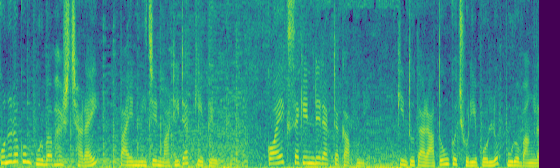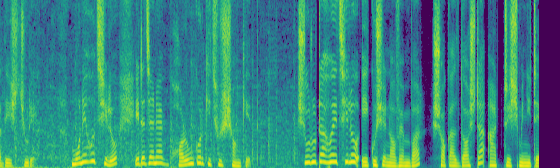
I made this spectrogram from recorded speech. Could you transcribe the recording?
কোনো রকম পূর্বাভাস ছাড়াই পায়ের নিচের মাটিটা কেঁপে উঠল। কয়েক সেকেন্ডের একটা কাঁপুনি, কিন্তু তার আতঙ্ক ছড়িয়ে পড়ল পুরো বাংলাদেশ জুড়ে। মনে হচ্ছিল এটা যেন এক ভয়ঙ্কর কিছুর সংকেত। শুরুটা হয়েছিল একুশে নভেম্বর সকাল দশটা আটত্রিশ মিনিটে।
